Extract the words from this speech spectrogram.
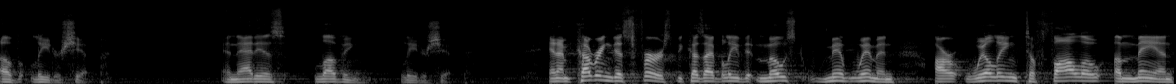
of leadership, and that is loving leadership. And I'm covering this first because I believe that most women are willing to follow a man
